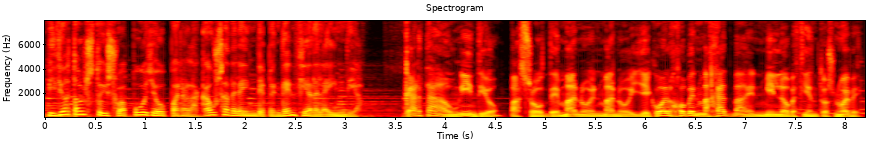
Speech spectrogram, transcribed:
pidió a Tolstoy su apoyo para la causa de la independencia de la India. Carta a un indio pasó de mano en mano y llegó al joven Mahatma en 1909.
